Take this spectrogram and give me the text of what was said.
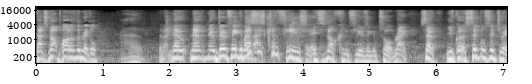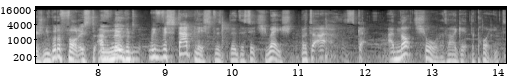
That's not part of the riddle. Oh. No, no, no. Don't think about This that. is confusing. it's not confusing at all. Right. So you've got a simple situation. You've got a forest, and really- nobody. we've established the, the, the situation, but I, I'm not sure that I get the point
